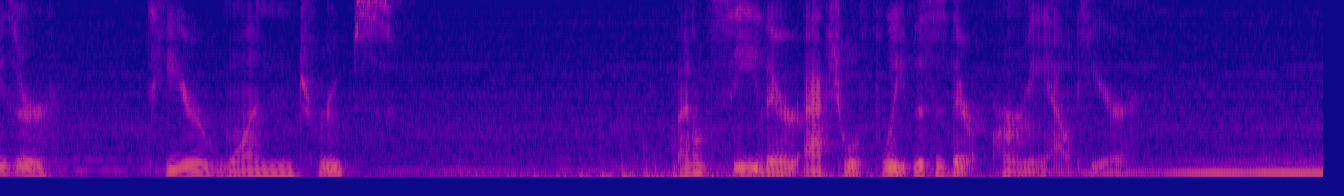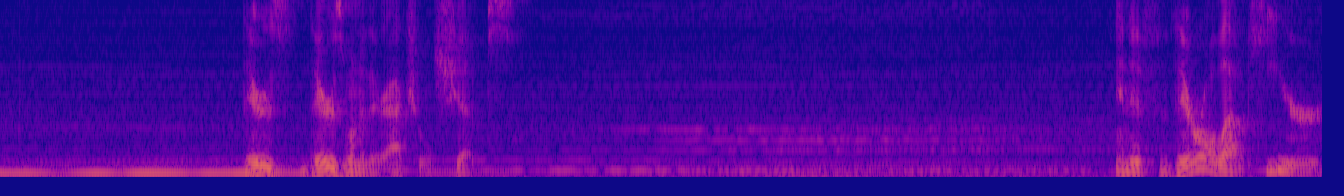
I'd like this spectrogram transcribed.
These are tier 1 troops? I don't see their actual fleet. This is their army out here. There's there's one of their actual ships. And if they're all out here,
